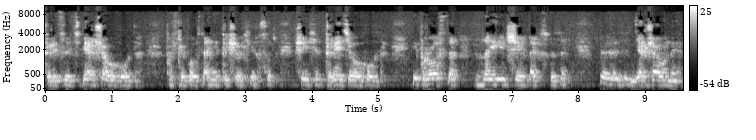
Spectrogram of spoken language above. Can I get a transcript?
1931 года, после повстания 1763 года. И просто за іншие, так сказать, э, державные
